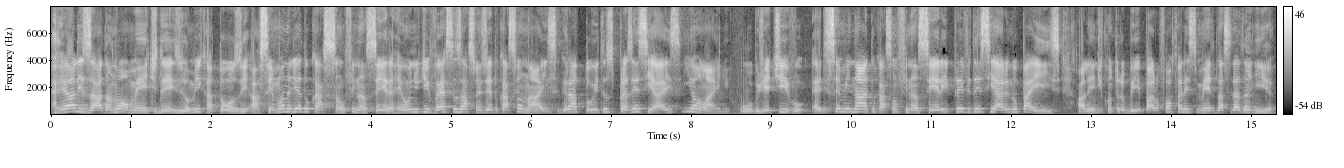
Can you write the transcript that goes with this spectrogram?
Realizada anualmente desde 2014, a Semana de Educação Financeira reúne diversas ações educacionais, gratuitas, presenciais e online. O objetivo é disseminar a educação financeira e previdenciária no país, além de contribuir para o fortalecimento da cidadania.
